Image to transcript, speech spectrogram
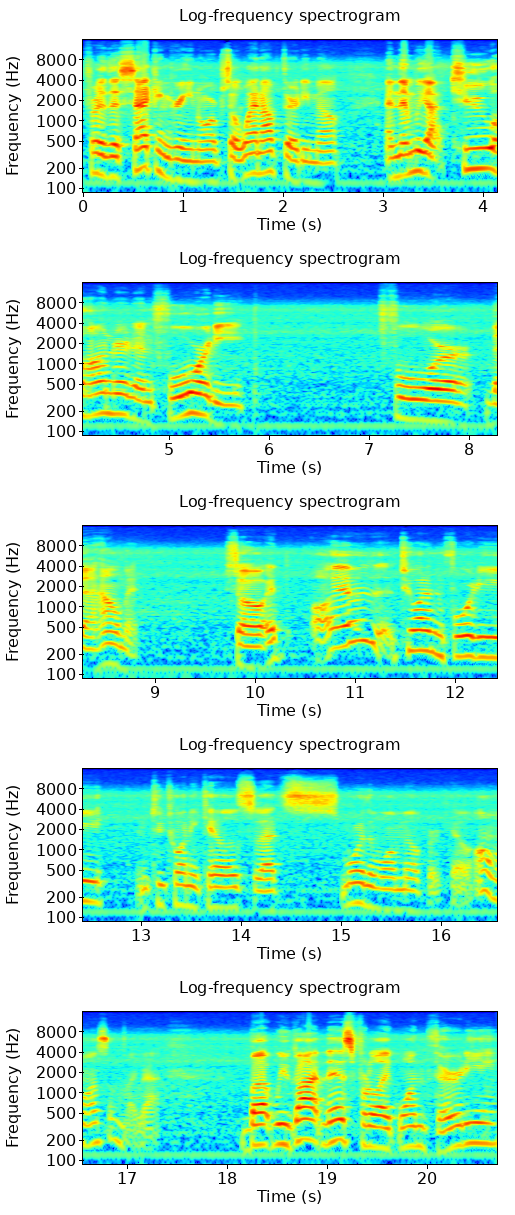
for the second green orb, so went up 30 mil. And then we got 240 for the helmet. So it, oh, it was 240 and 220 kills, so that's more than 1 mil per kill. Almost, something like that. But we got this for like 130,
